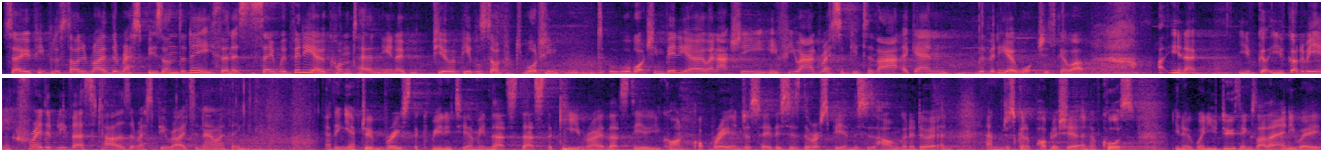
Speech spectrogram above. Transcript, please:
So people have started writing the recipes underneath, and it's the same with video content. You know, fewer people start watching were watching video, and actually, if you add recipe to that, again, the video watches go up. You know, you've got you've got to be incredibly versatile as a recipe writer now. I think. I think you have to embrace the community. I mean, that's that's the key, right? That's the you can't operate and just say this is the recipe and this is how I'm going to do it and, and I'm just going to publish it. And of course, you know, when you do things like that anyway,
